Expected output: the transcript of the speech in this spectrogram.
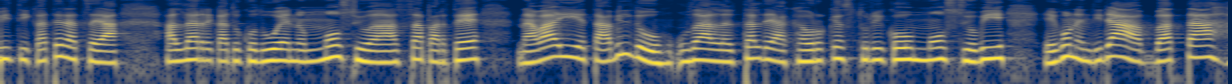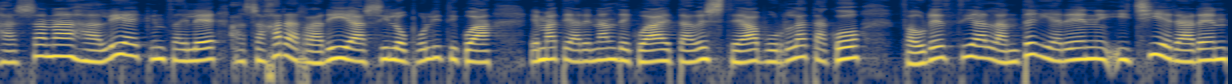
bitik ateratzea aldarrekatuko duen mozioa zaparte nabai eta bildu udal taldeak aurkezturiko mozio bi egonen dira bata hasana halia ekintzaile asajararrari asilo politikoa ematearen aldekoa eta bestea burlatako faurezia lantegiaren itxieraren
